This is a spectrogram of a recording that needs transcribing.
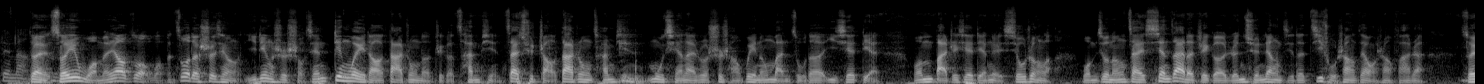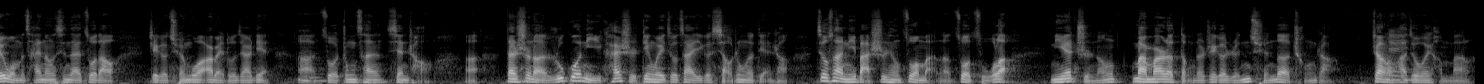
对吗？对，嗯所以我们要做我们做的事情，一定是首先定位到大众的这个餐品，再去找大众产品目前来说市场未能满足的一些点，我们把这些点给修正了，我们就能在现在的这个人群量级的基础上再往上发展，所以我们才能现在做到这个全国二百多家店啊，做中餐现炒啊。但是呢，如果你一开始定位就在一个小众的点上，就算你把事情做满了、做足了，你也只能慢慢的等着这个人群的成长，这样的话就会很慢了。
